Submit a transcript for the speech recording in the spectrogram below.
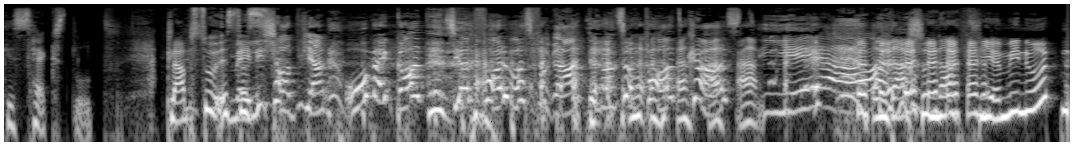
gesextelt. Glaubst du, ist Melly das, schaut mich an. Oh mein Gott, sie hat voll was verraten in unserem Podcast. Yeah. Und das schon nach vier Minuten.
